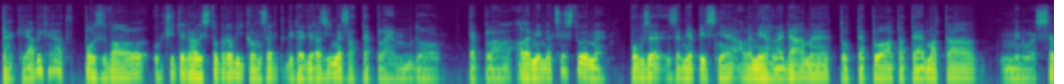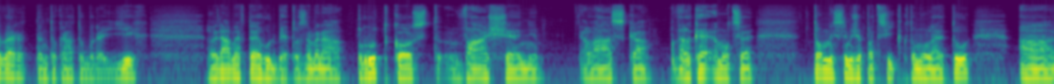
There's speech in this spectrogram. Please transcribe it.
Tak já bych rád pozval určitě na listopadový koncert, kde vyrazíme za teplem do tepla, ale my necestujeme pouze zeměpisně, ale my hledáme to teplo a ta témata, minule sever, tentokrát to bude jich, hledáme v té hudbě, to znamená prudkost, vášeň, láska, velké emoce, to myslím, že patří k tomu létu a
